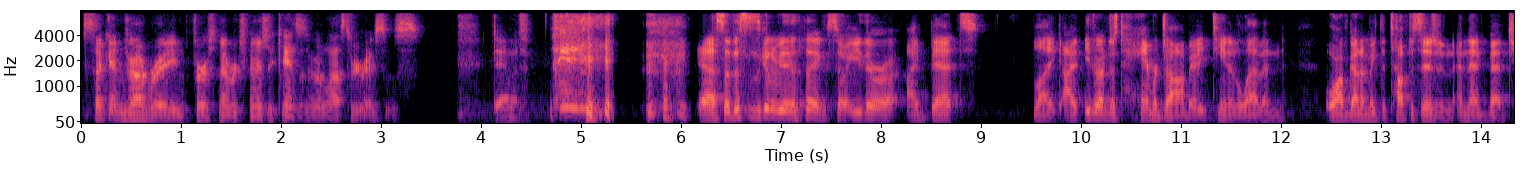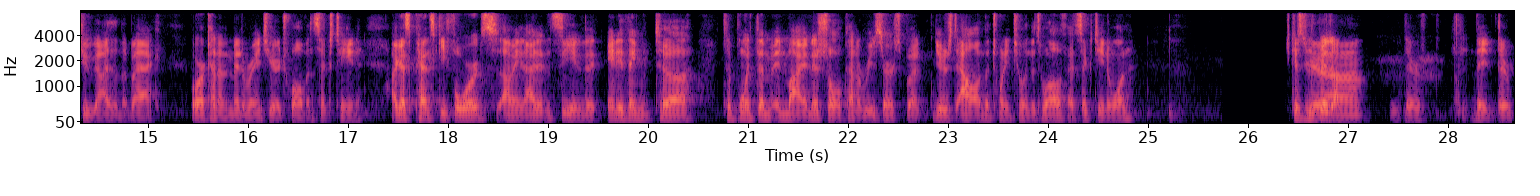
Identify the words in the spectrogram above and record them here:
Second driver rating, first average finish at Kansas over the last three races. Damn it. yeah, so this is gonna be the thing. So either I bet like I either I just hammer job 18 and 11, or I've got to make the tough decision and then bet two guys in the back, or kind of the mid range here at 12 and 16. I guess Penske Fords. I mean, I didn't see anything, anything to to point them in my initial kind of research, but you're just out on the 22 and the 12 at 16 to one. Because yeah. they're they they're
